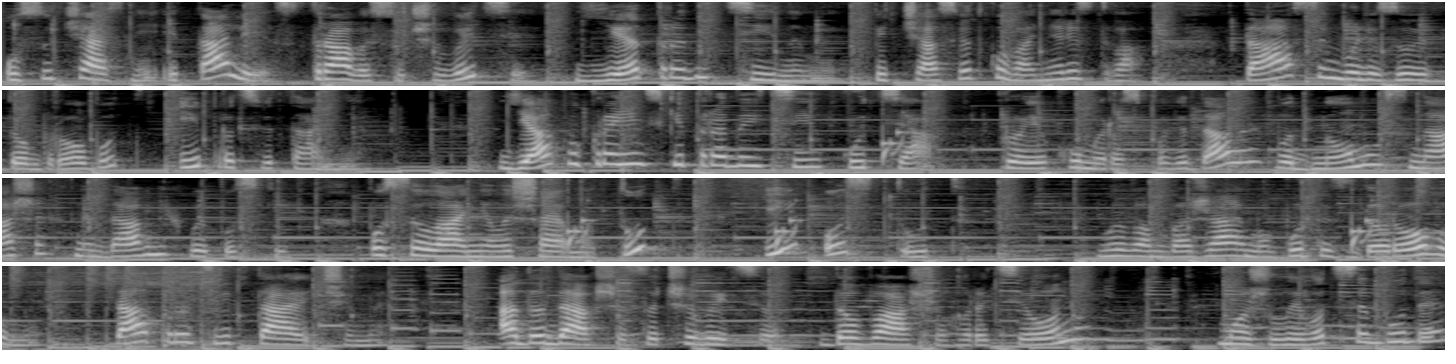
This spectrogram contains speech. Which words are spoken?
У сучасній Італії страви сучевиці є традиційними під час святкування Різдва та символізують добробут і процвітання. Як в українській традиції куття, про яку ми розповідали в одному з наших недавніх випусків. Посилання лишаємо тут і ось тут. Ми вам бажаємо бути здоровими та процвітаючими. А додавши сочевицю до вашого раціону, можливо, це буде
